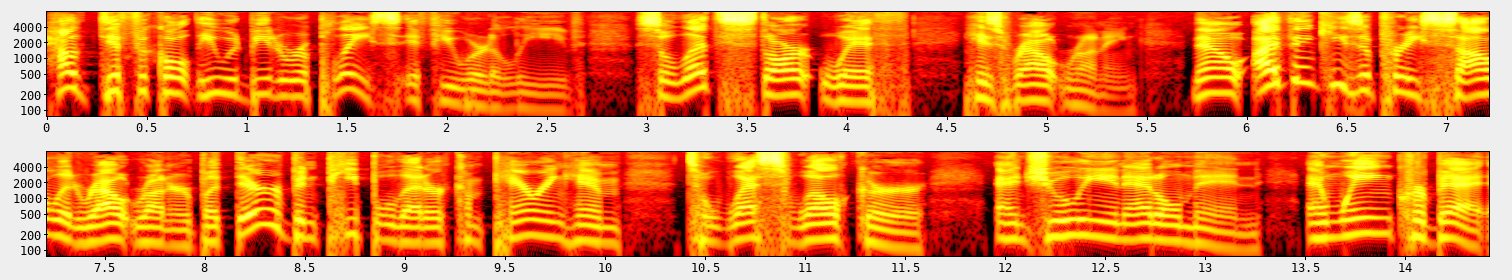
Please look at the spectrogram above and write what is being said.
how difficult he would be to replace if he were to leave. So let's start with his route running. Now, I think he's a pretty solid route runner, but there have been people that are comparing him to Wes Welker and Julian Edelman and Wayne Chrebet.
